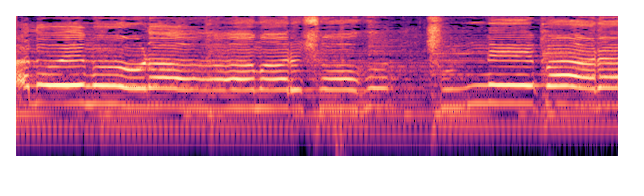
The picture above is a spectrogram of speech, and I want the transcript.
আলোয় মোড়া আমার শহর শূন্যে পারা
